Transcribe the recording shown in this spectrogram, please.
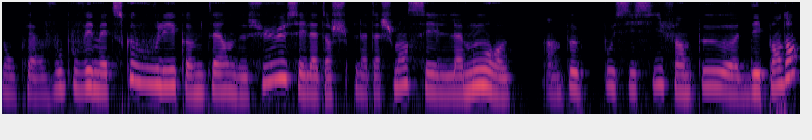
Donc euh, vous pouvez mettre ce que vous voulez comme terme dessus. C'est l'attachement, c'est l'amour un peu possessif, un peu euh, dépendant.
